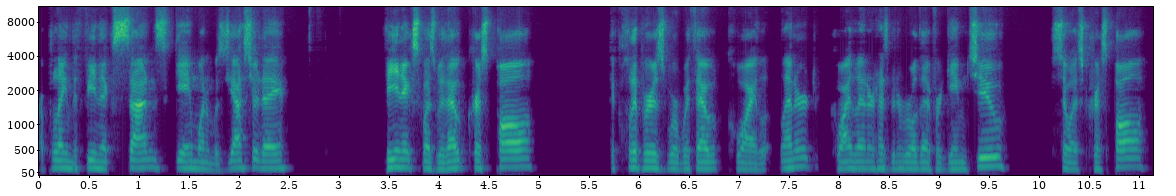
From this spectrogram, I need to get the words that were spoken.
are playing the Phoenix Suns. Game one was yesterday. Phoenix was without Chris Paul. The Clippers were without Kawhi Leonard. Kawhi Leonard has been ruled out for game two. So has Chris Paul.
